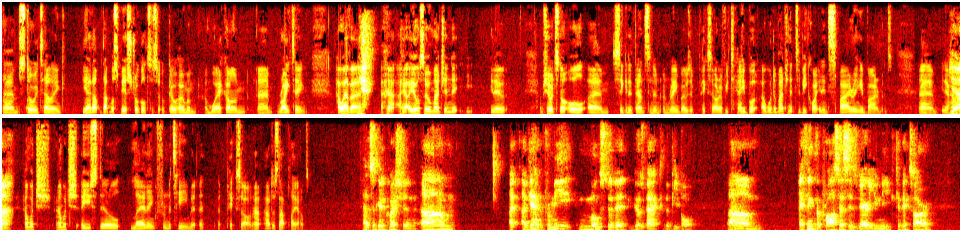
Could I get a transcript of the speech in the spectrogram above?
um, storytelling. Yeah, that that must be a struggle to sort of go home and, and work on um, writing. However. I, I, also imagine that you know, I'm sure it's not all um, singing and dancing and, and, rainbows at Pixar every day, but I would imagine it to be quite an inspiring environment. Um, you know, how, yeah. how much how much are you still learning from the team at, at, at Pixar, and how, how does that play out? That's a good question. Um, I, again, for me, most of it goes back to the people. Um, I think the process is very unique to Pixar,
